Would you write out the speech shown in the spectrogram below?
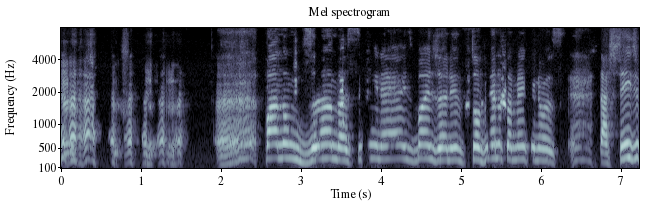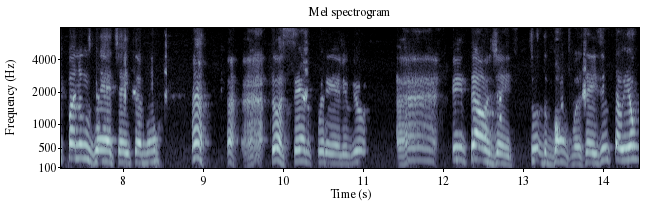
panunzando assim, né? Esbanjando. Estou vendo também que nos. Tá cheio de panunzete aí também. Torcendo por ele, viu? Então, gente, tudo bom com vocês? Então, eu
